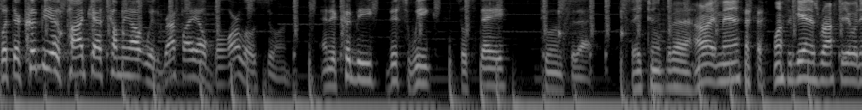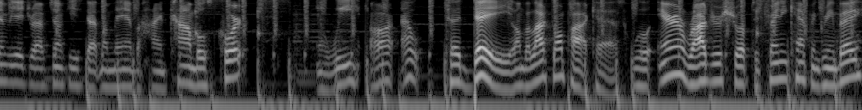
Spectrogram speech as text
but there could be a podcast coming out with Rafael Barlow soon, and it could be this week. So stay tuned for that. Stay tuned for that. All right, man. Once again, it's Rafael with NBA Draft Junkies. Got my man behind Combos Court, and we are out. Today on the Locked On Podcast, will Aaron Rodgers show up to training camp in Green Bay?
